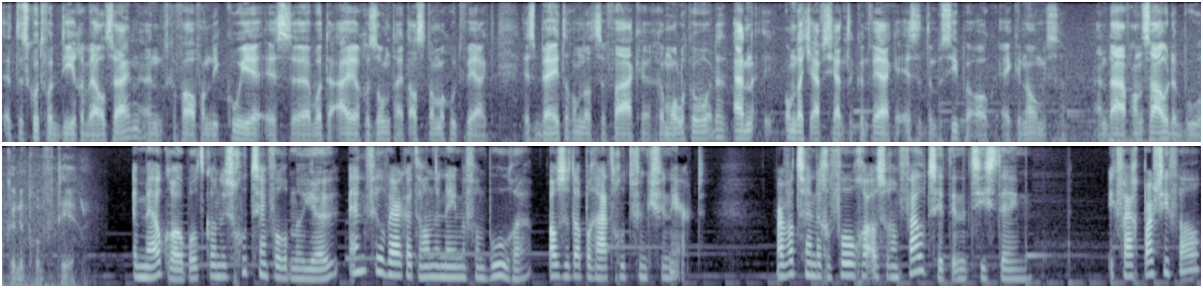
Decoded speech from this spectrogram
Het, is goed voor het dierenwelzijn. In het geval van die koeien is, uh, wordt de uiergezondheid, als het allemaal goed werkt, is beter omdat ze vaker gemolken worden. En omdat je efficiënter kunt werken, is het in principe ook economischer. En daarvan zou de boer kunnen profiteren. Een melkrobot kan dus goed zijn voor het milieu en veel werk uit handen nemen van boeren als het apparaat goed functioneert. Maar wat zijn de gevolgen als er een fout zit in het systeem? Ik vraag Parsifal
